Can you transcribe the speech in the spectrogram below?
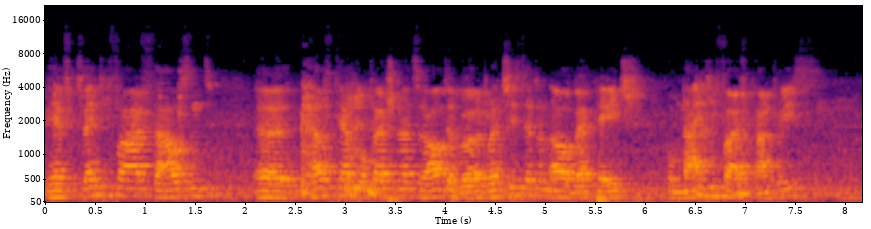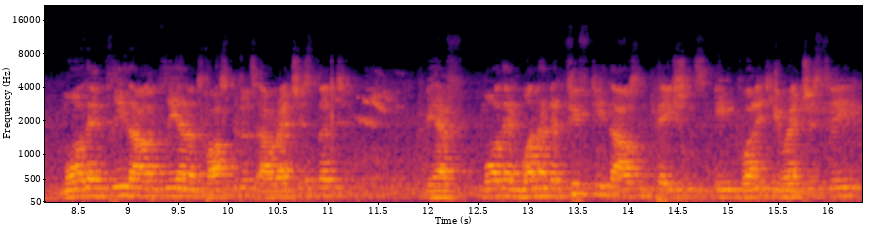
We have 25,000 uh, healthcare professionals around the world registered on our webpage from 95 countries. More than 3,300 hospitals are registered. We have more than 150,000 patients in quality registry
